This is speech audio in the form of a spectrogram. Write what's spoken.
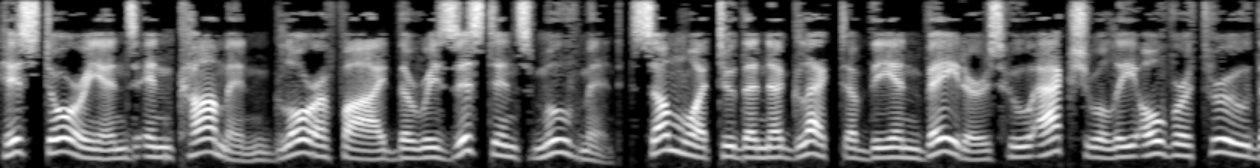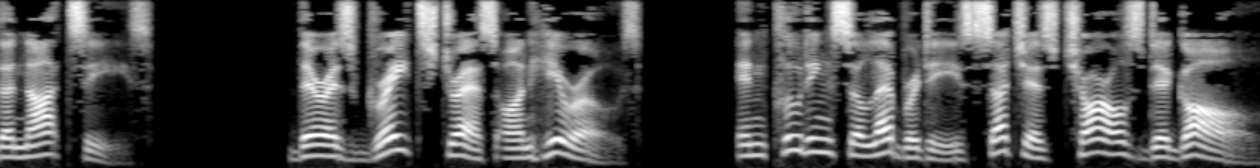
Historians in common glorified the resistance movement somewhat to the neglect of the invaders who actually overthrew the Nazis. There is great stress on heroes, including celebrities such as Charles de Gaulle,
